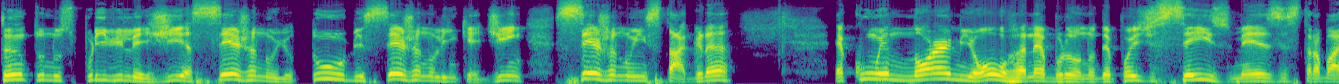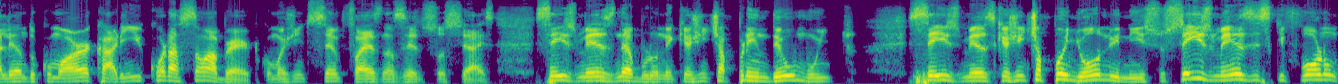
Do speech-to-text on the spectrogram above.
tanto nos privilegia, seja no YouTube, seja no LinkedIn, seja no Instagram. É com enorme honra, né, Bruno? Depois de seis meses trabalhando com o maior carinho e coração aberto, como a gente sempre faz nas redes sociais. Seis meses, né, Bruno, em que a gente aprendeu muito seis meses que a gente apanhou no início, seis meses que foram,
